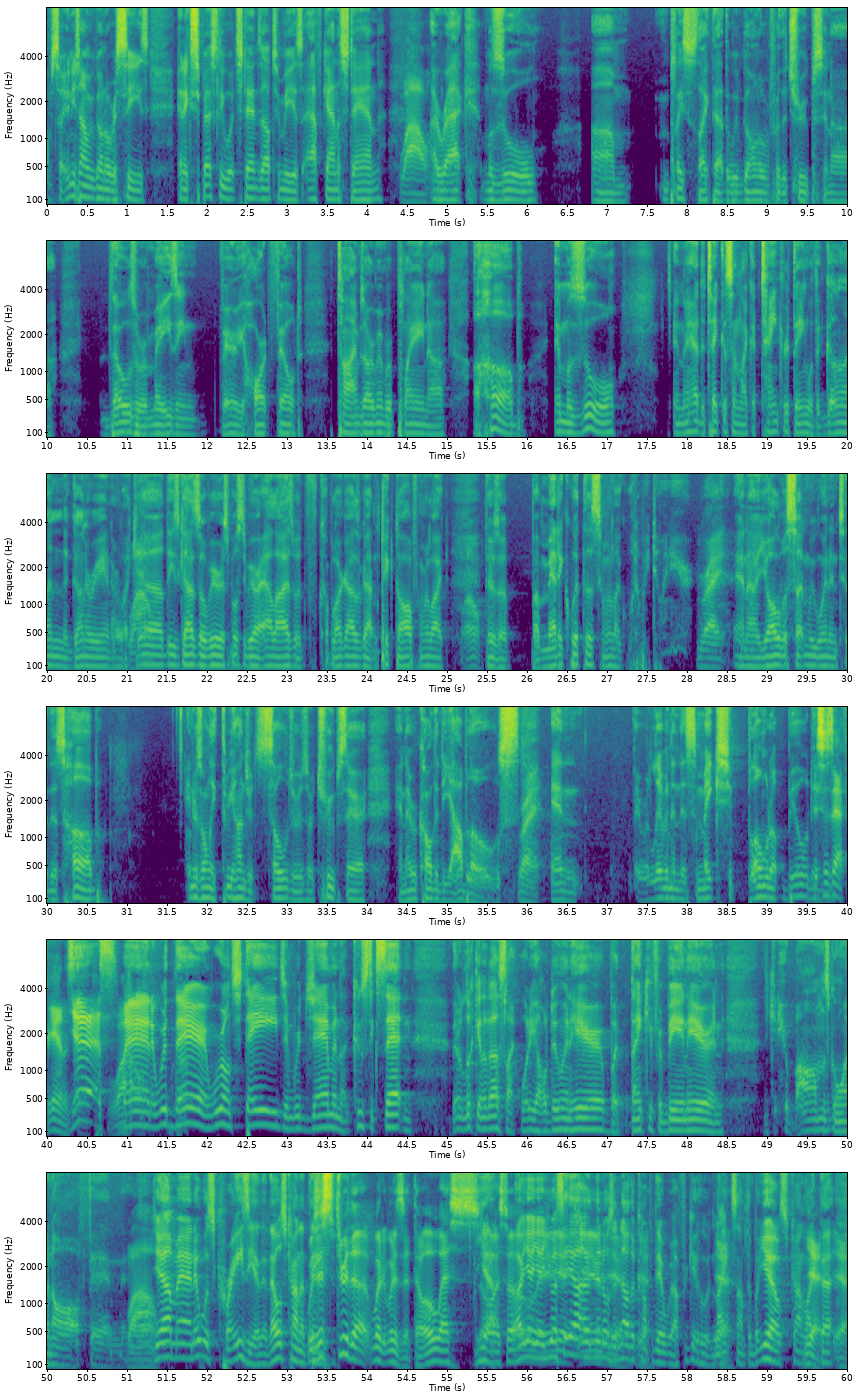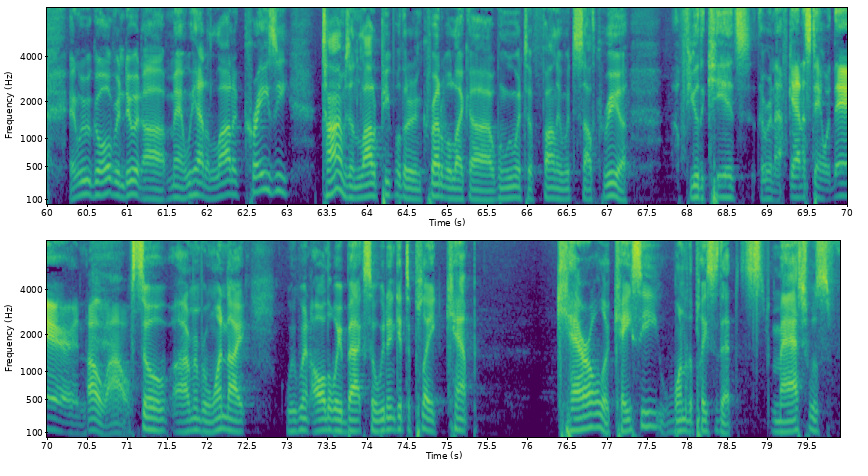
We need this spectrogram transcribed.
I'm sorry, anytime we've gone overseas, and especially what stands out to me is Afghanistan, Wow. Iraq, Mosul, um, places like that that we've gone over for the troops, and uh, those were amazing, very heartfelt times. I remember playing uh, a hub in Mosul. And they had to take us in like a tanker thing with a gun, the gunnery, and they're like, Wow. "Yeah, these guys over here are supposed to be our allies, but a couple of our guys have gotten picked off." And we're like, Wow. "There's a, a medic with us," and we're like, "What are we doing here?" Right. And uh, you all of a sudden we went into this hub, and there's only 300 soldiers or troops there, and they were called the Diablos. Right. And they were living in this makeshift blown up building. This is Afghanistan. Yes, Wow. man. And we're there and we're on stage and we're jamming an acoustic set and they're looking at us like, what are y'all doing here? But thank you for being here. And you can hear bombs going off. And Wow. Yeah, man. It was crazy. And those kind of Was things. this through the what? What is it? The OS? yeah. OSO? oh, yeah, yeah. USA. Yeah, and then there was yeah, another yeah. company there. I forget who, Yeah. Nike something. But yeah, it was kind of like Yeah, that. yeah. And we would go over and do it. Uh, man, we had a lot of crazy times and a lot of people that are incredible. Like uh, when we went to finally went to South Korea, a few of the kids that were in Afghanistan were there. And Oh, wow. So uh, I remember one night we went all the way back, so we didn't get to play Camp Carroll or Casey, one of the places that Smash was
